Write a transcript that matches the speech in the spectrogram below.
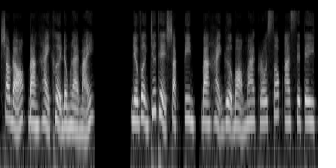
Sau đó, bạn hãy khởi động lại máy. Nếu vẫn chưa thể sạc pin, bạn hãy gỡ bỏ Microsoft ACP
